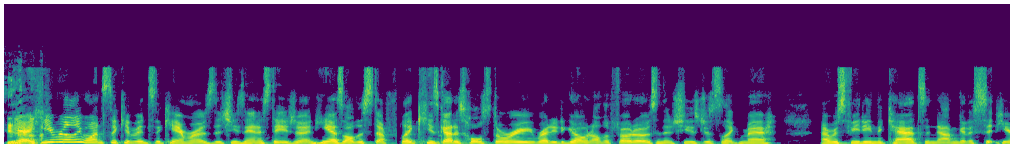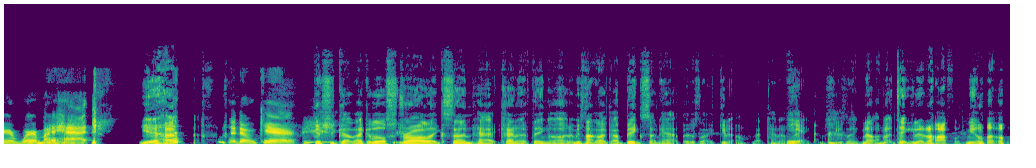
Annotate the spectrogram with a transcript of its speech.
Yeah. he really wants to convince the cameras that she's Anastasia, and he has all this stuff. Like he's got his whole story ready to go and all the photos, and then she's just like, "Meh, I was feeding the cats, and now I'm gonna sit here and wear my hat. yeah, I don't care." because she got like a little straw like sun hat kind of thing on. I mean, it's not like a big sun hat, but it's like you know that kind of Yeah. thing. And she's like, no, I'm not taking it off. Leave me alone.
